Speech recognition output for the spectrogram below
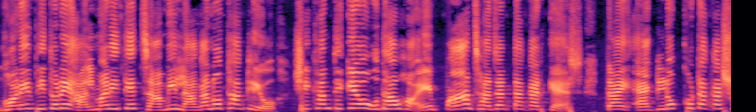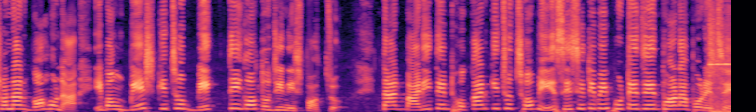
ঘরের ভিতরে আলমারিতে চাবি লাগানো থাকলেও সেখান থেকেও উধাও হয় পাঁচ হাজার টাকার ক্যাশ। প্রায় এক লক্ষ টাকা সোনার গহনা এবং বেশ কিছু ব্যক্তিগত জিনিসপত্র। তার বাড়িতে ঢোকার কিছু ছবি সিসিটিভি ফুটেজে ধরা পড়েছে।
